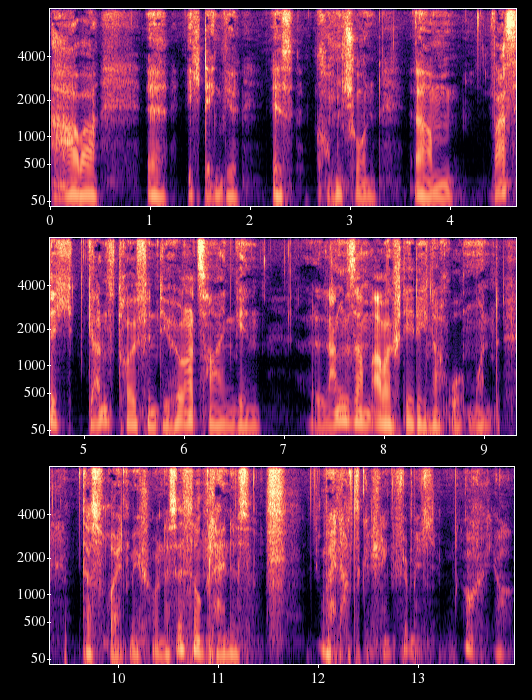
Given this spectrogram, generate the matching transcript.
Aber äh, ich denke, es kommt schon. Ähm, was ich ganz toll finde, die Hörerzahlen gehen langsam, aber stetig nach oben und das freut mich schon. Das ist so ein kleines Weihnachtsgeschenk für mich. Ach ja.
